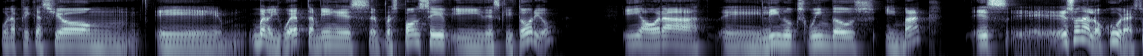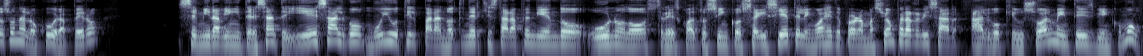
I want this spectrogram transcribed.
una aplicación, eh, bueno, y web también es responsive y de escritorio. Y ahora eh, Linux, Windows y Mac. Es, eh, es una locura, esto es una locura, pero se mira bien interesante y es algo muy útil para no tener que estar aprendiendo 1, 2, 3, 4, 5, 6, 7 lenguajes de programación para realizar algo que usualmente es bien común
